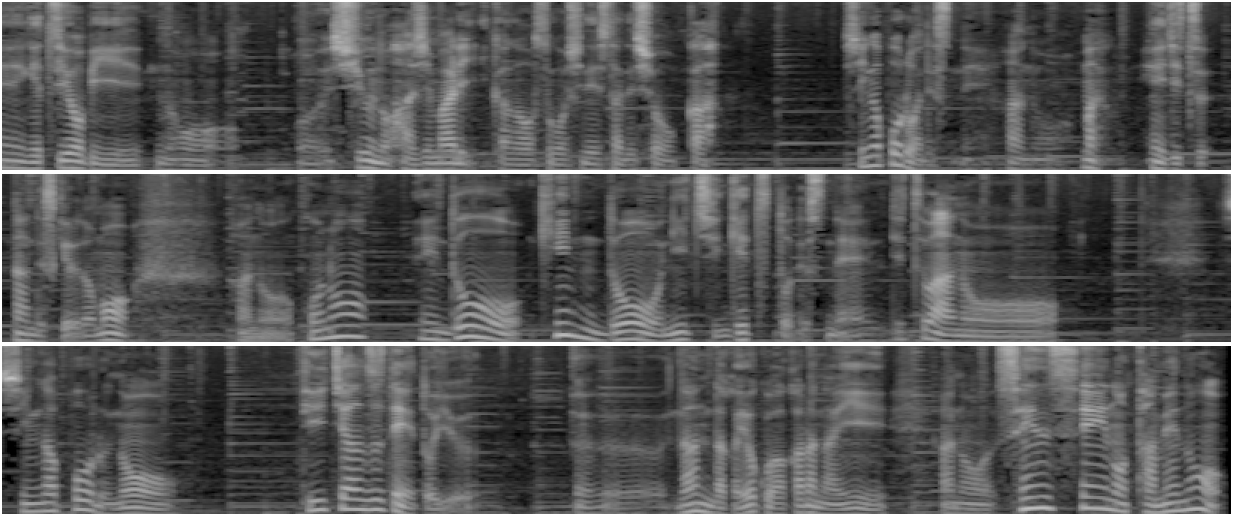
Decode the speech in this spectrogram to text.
えー月曜日の週の始まりいかがお過ごしでしたでしょうか。シンガポールはですねあの、まあ、平日なんですけれどもあのこのえー土金土日月とですね実はあのシンガポールのティーチャーズデーといううなんだかよくわからないあの先生のための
